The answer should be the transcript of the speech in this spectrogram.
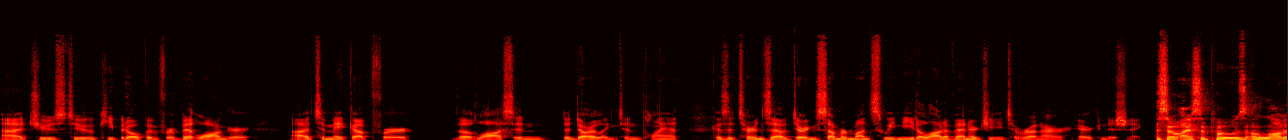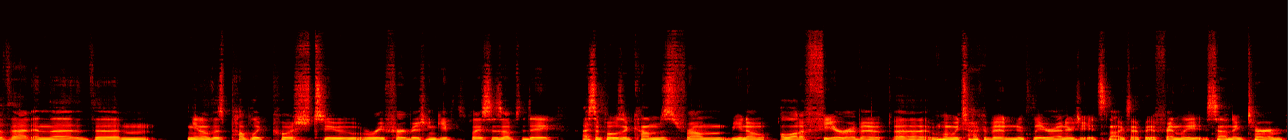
uh, choose to keep it open for a bit longer uh, to make up for the loss in the Darlington plant because it turns out during summer months we need a lot of energy to run our air conditioning. So I suppose a lot of that and the the you know this public push to refurbish and keep these places up to date. I suppose it comes from you know a lot of fear about uh, when we talk about nuclear energy. It's not exactly a friendly sounding term,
